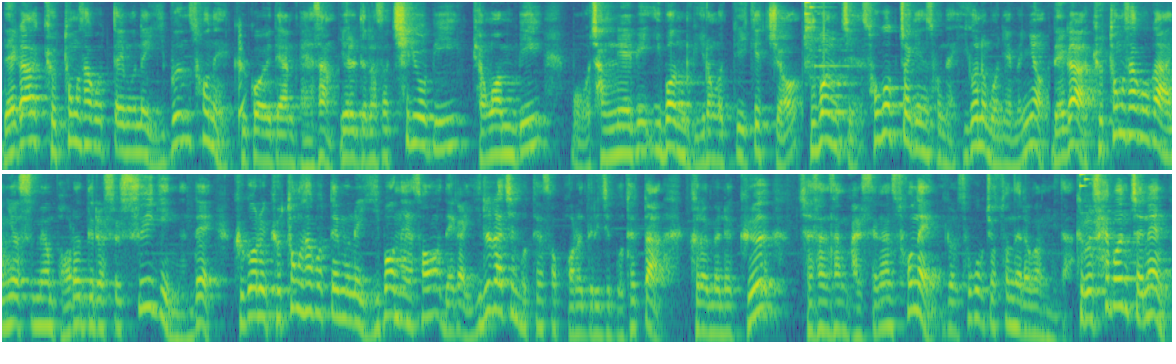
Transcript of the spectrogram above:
내가 교통사고 때문에 입은 손해 그거에 대한 배상 예를 들어서 치료비, 병원비, 뭐 장례비, 입원비 이런 것도 있겠죠. 두 번째 소극적인 손해 이거는 뭐냐면요 내가 교통사고가 아니었으면 벌어들였을 수익이 있는데 그거를 교통사고 때문에 입원해서 내가 일을 하지 못해서 벌어들 이지 못했다 그러면은 그 재산상 발생한 손해 이걸 소극적 손해라고 합니다. 그리고 세 번째는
